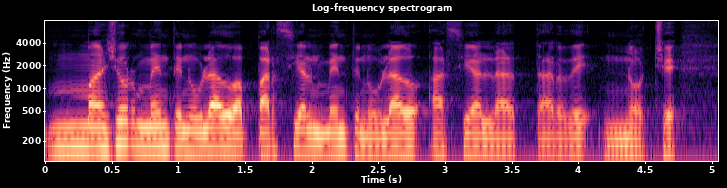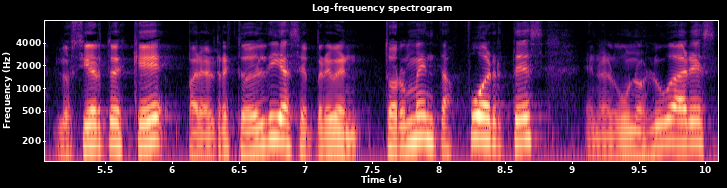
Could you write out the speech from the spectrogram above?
mayormente nublado a parcialmente nublado hacia la tarde-noche. Lo cierto es que para el resto del día se prevén tormentas fuertes en algunos lugares,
